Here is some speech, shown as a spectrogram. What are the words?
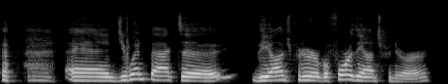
and you went back to the entrepreneur before the entrepreneur,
